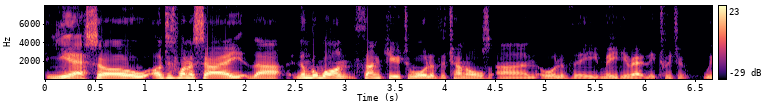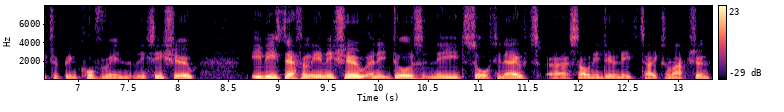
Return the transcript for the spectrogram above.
yeah, so I just want to say that number one, thank you to all of the channels and all of the media outlets which have, which have been covering this issue. It is definitely an issue and it does need sorting out. Uh, Sony do need to take some action.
